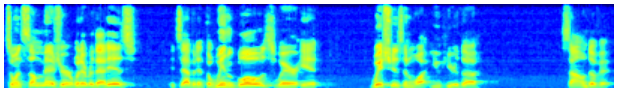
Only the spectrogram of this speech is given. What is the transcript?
So, in some measure, whatever that is, it's evident. The wind blows where it wishes, and what? You hear the sound of it.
